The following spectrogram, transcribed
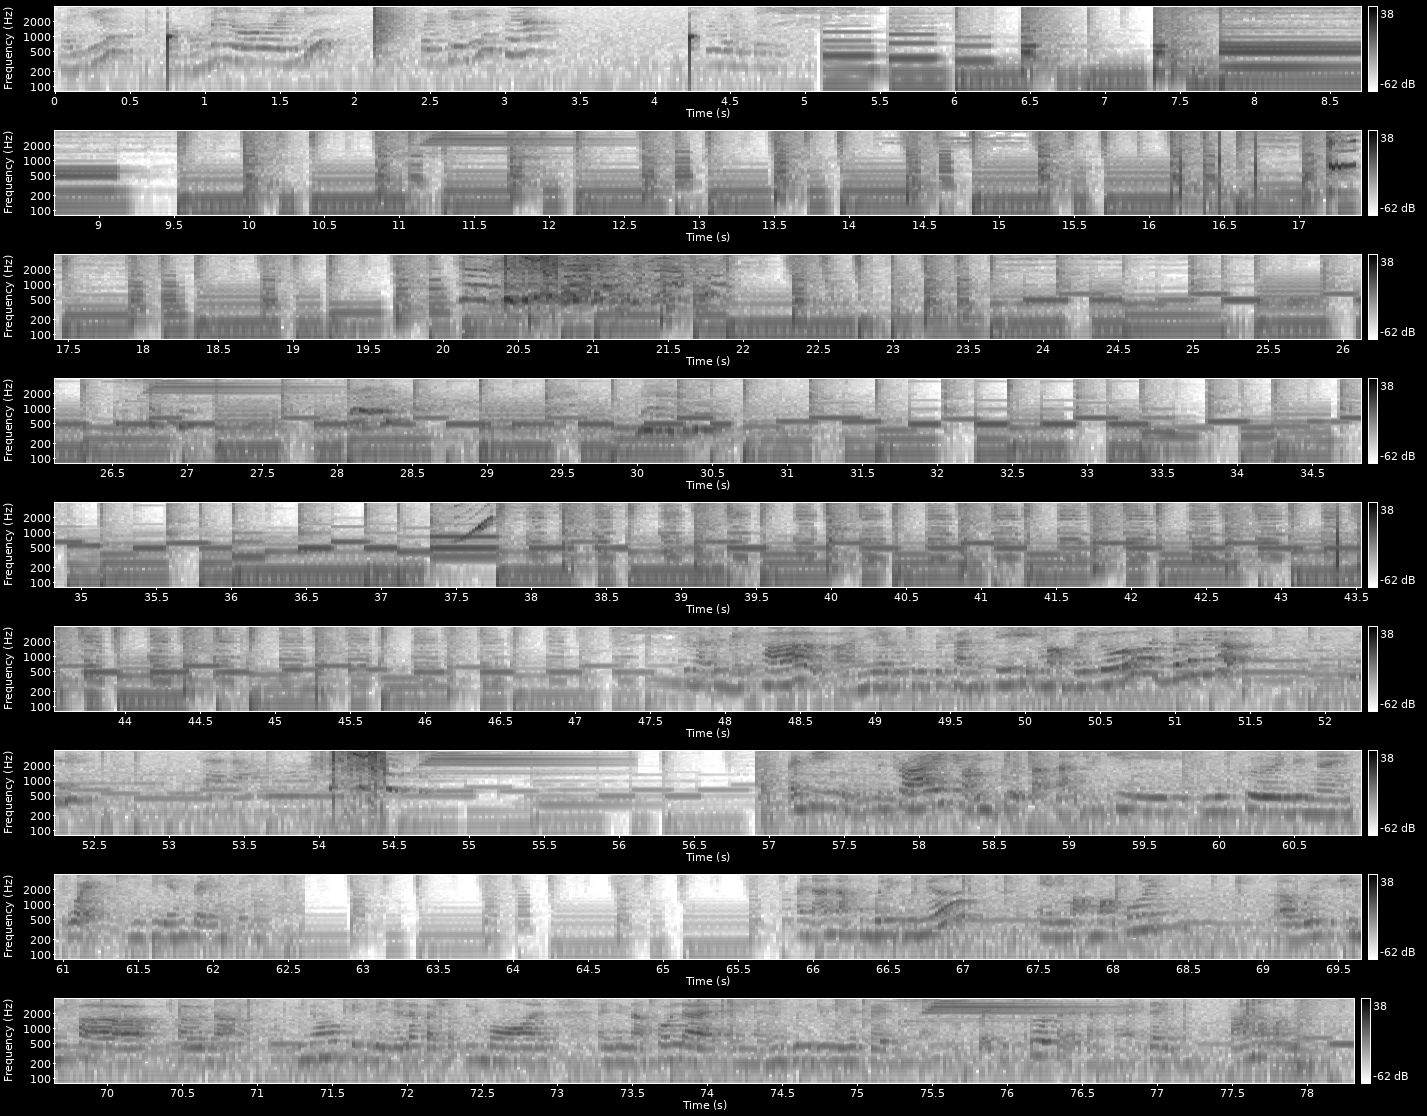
saya Mak Melon. Boleh tengok? I think kita try tengok is good tak nak cuci muka dengan wipes Didi and Friends ni. Anak-anak pun boleh guna and mak-mak pun uh, boleh cuci makeup kalau nak you know pergi jalan-jalan kat shopping mall and nak solat and then boleh digunakan practical sangat-sangat dan I 好啊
